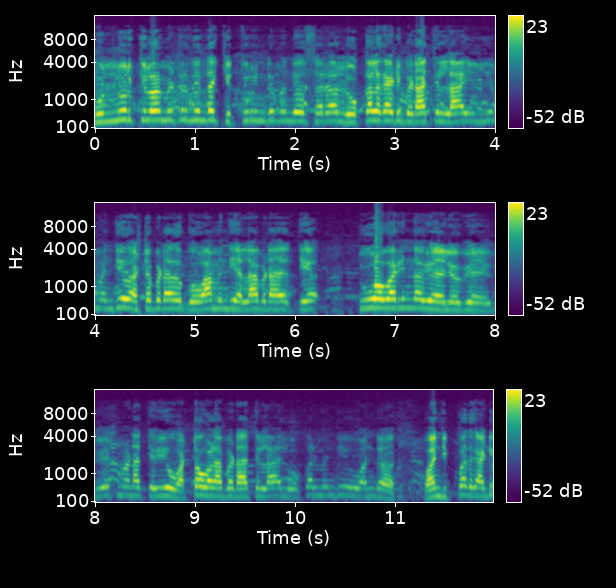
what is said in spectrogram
ಮುನ್ನೂರು ಕಿಲೋಮೀಟರ್ದಿಂದ ಕಿತ್ತೂರಿಂದ ಬಂದೇವ್ ಸರ್. ಲೋಕಲ್ ಗಾಡಿ ಬಿಡಾತಿಲ್ಲ. ಇಲ್ಲಿ ಮಂದಿ ಅಷ್ಟ ಬಿಡೋದು ಗೋವಾ ಮಂದಿ ಎಲ್ಲಾ ಬಿಡಾತಿ. ಟೂ ಅವರ್ ಇಂದ ವೇಟ್ ಮಾಡತ್ತೀವಿ. ಒಟ್ಟ ಒಳ ಬಿಡಾತಿಲ್ಲ. ಲೋಕಲ್ ಮಂದಿ ಒಂದ್ ಒಂದ್ ಇಪ್ಪತ್ ಗಾಡಿ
